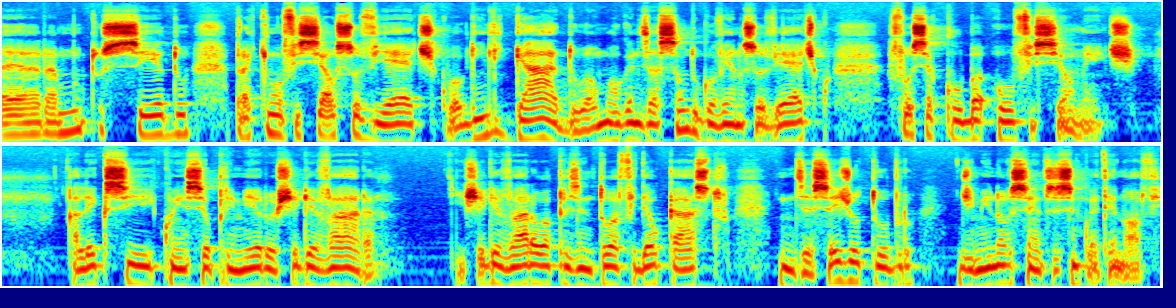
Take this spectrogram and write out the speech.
era muito cedo para que um oficial soviético, alguém ligado a uma organização do governo soviético, fosse a Cuba oficialmente. Alexei conheceu primeiro Che Guevara e Che Guevara o apresentou a Fidel Castro em 16 de outubro de 1959.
